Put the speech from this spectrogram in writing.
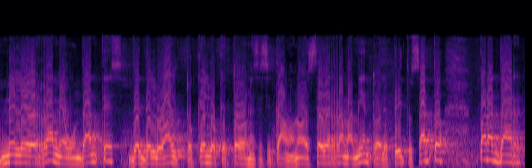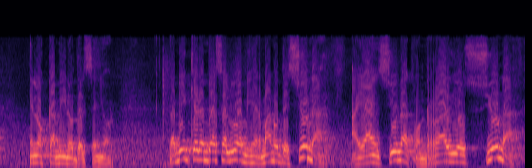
me le derrame abundantes desde lo alto, que es lo que todos necesitamos, ¿no? Ese derramamiento del Espíritu Santo para andar en los caminos del Señor. También quiero enviar saludos a mis hermanos de Ciuna, allá en Ciuna, con Radio Ciuna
